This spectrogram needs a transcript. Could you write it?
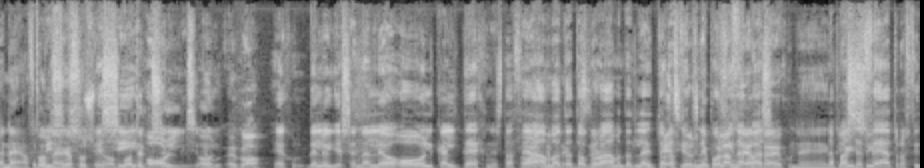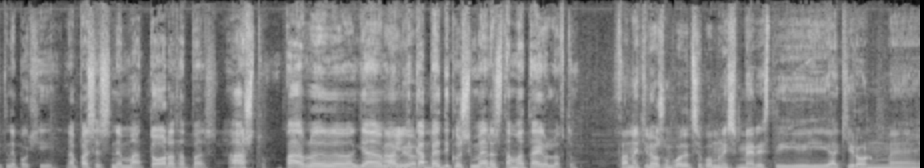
Ε, ναι, αυτό ναι, γι' αυτό σου λέω. Εσύ, Οπότε τις- όλοι, τις- όλοι. Εγώ. Έχουν, δεν λέω για σένα, λέω όλοι οι καλλιτέχνες, τα θεάματα, τα καλλιτέχνες, ναι. ακροάματα. Δηλαδή τώρα Έτσι, αυτή την έως και εποχή πολλά να πα θέατρα έχουν να πας σε κλείσει. θέατρο αυτή την εποχή, να πας σε σινεμά. Τώρα θα πας. Άστο. Πά, ε, για Άλλη ώρα, 15-20 μέρες σταματάει όλο αυτό. Θα ανακοινώσουμε οπότε τις επόμενες ημέρες τι ακυρώνουμε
